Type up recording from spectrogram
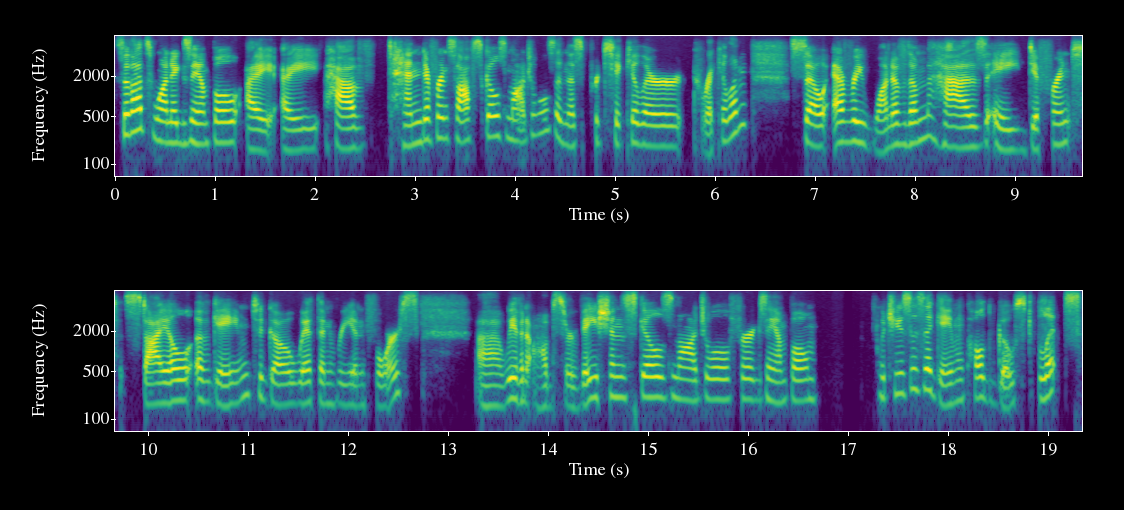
So that's one example. I, I have 10 different soft skills modules in this particular curriculum. So every one of them has a different style of game to go with and reinforce. Uh, we have an observation skills module, for example, which uses a game called Ghost Blitz.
